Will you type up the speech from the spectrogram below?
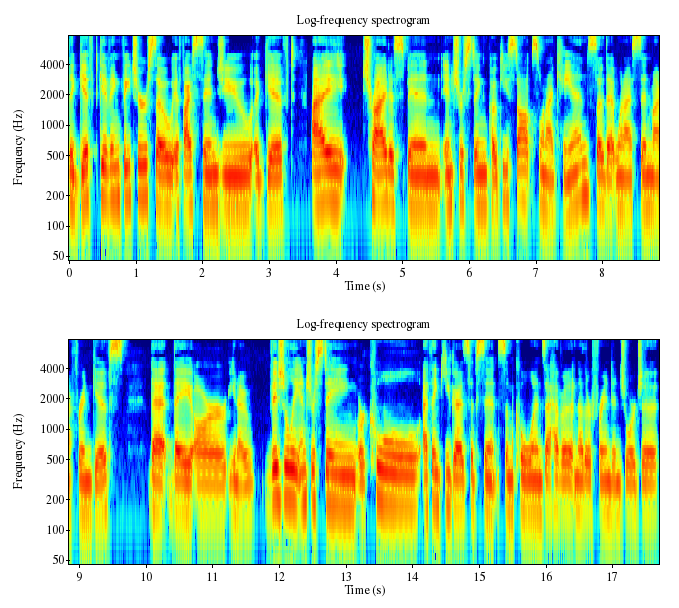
the gift giving feature. So if I send you a gift, I try to spin interesting Pokestops when I can so that when I send my friend gifts, that they are, you know, visually interesting or cool. I think you guys have sent some cool ones. I have another friend in Georgia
